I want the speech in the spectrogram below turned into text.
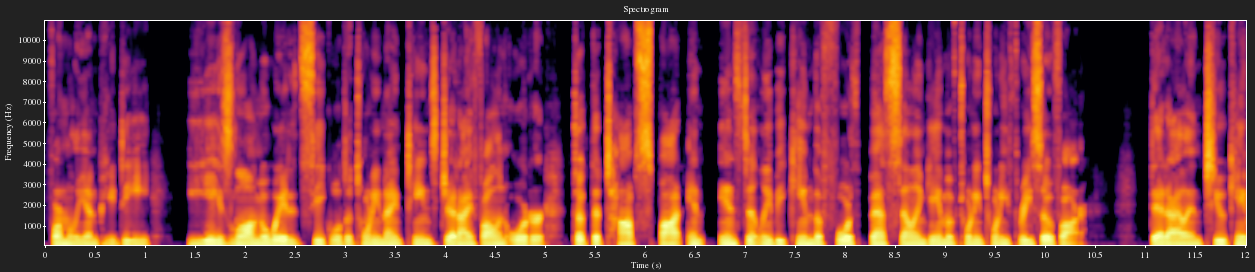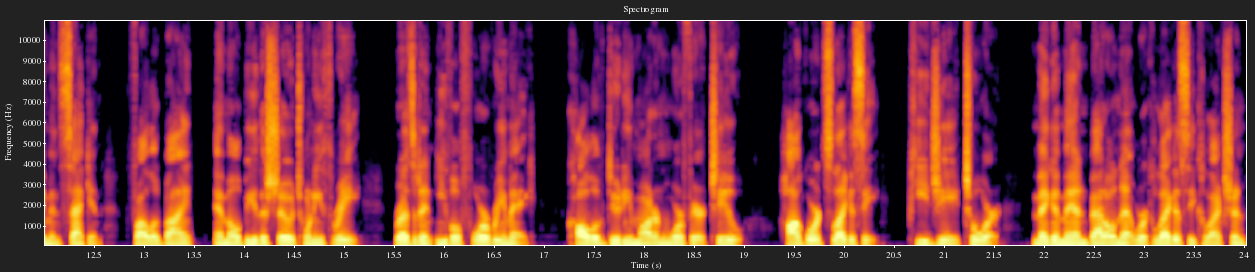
formerly NPD, EA's long awaited sequel to 2019's Jedi Fallen Order took the top spot and instantly became the fourth best selling game of 2023 so far. Dead Island 2 came in second, followed by MLB The Show 23, Resident Evil 4 Remake, Call of Duty Modern Warfare 2, Hogwarts Legacy, PGA Tour, Mega Man Battle Network Legacy Collection,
